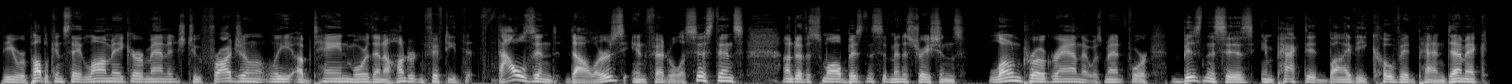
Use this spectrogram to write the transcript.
the Republican state lawmaker managed to fraudulently obtain more than $150,000 in federal assistance under the Small Business Administration's loan program that was meant for businesses impacted by the COVID pandemic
